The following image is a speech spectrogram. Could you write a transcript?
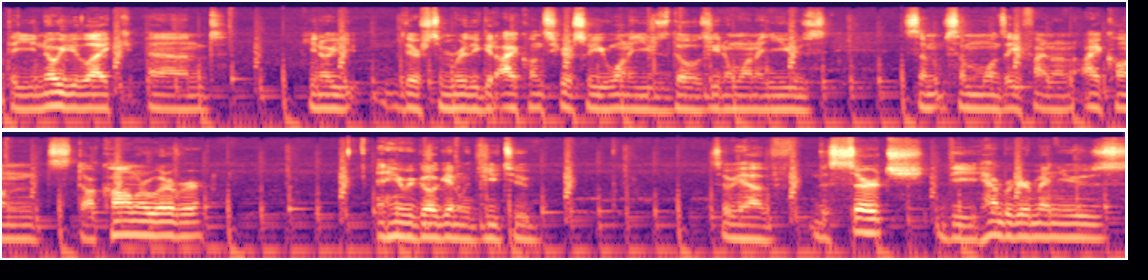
that you know you like and you know you, there's some really good icons here so you want to use those you don't want to use some some ones that you find on icons.com or whatever and here we go again with YouTube so we have the search the hamburger menus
